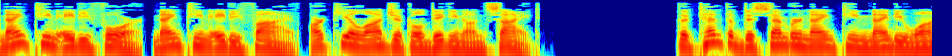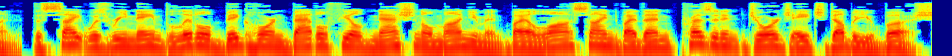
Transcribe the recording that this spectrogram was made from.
1984, 1985, archaeological digging on site. 10 December 1991, the site was renamed Little Bighorn Battlefield National Monument by a law signed by then-President George H. W. Bush.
